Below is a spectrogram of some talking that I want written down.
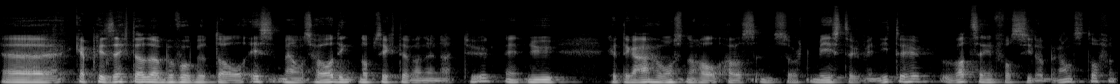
Uh, ik heb gezegd dat dat bijvoorbeeld al is met onze houding ten opzichte van de natuur. En nu gedragen we ons nogal als een soort meestervernietiger. Wat zijn fossiele brandstoffen?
